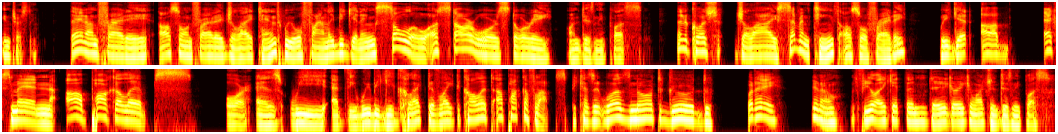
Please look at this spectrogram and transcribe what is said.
interesting. Then on Friday, also on Friday, July 10th, we will finally be getting Solo, a Star Wars story on Disney Plus. Then, of course, July 17th, also Friday, we get uh, X Men Apocalypse, or as we at the Weeby Geek Collective like to call it, Apocaflops, because it was not good. But hey, you know, if you like it, then there you go. You can watch it on Disney Plus.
